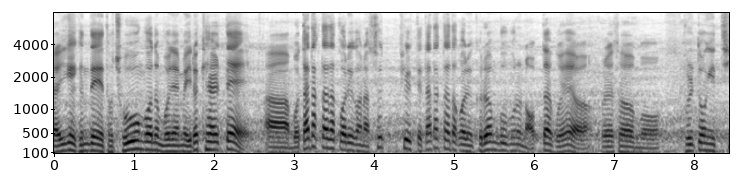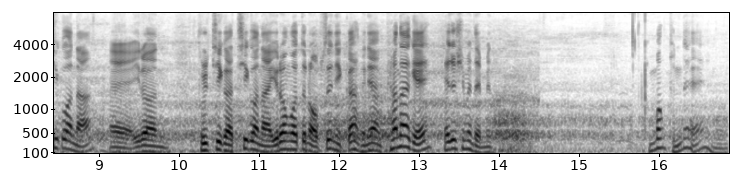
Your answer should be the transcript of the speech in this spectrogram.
자 이게 근데 더 좋은 거는 뭐냐면 이렇게 할 때 아 뭐 따닥따닥거리거나 숯 필 때 따닥따닥거리는 그런 부분은 없다고 해요 그래서 뭐 불똥이 튀거나 예, 이런 불티가 튀거나 이런 것들은 없으니까 그냥 편하게 해주시면 됩니다 금방 붙네 뭐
